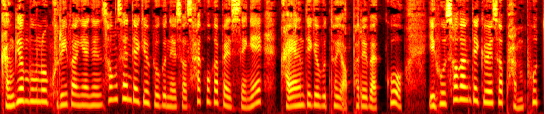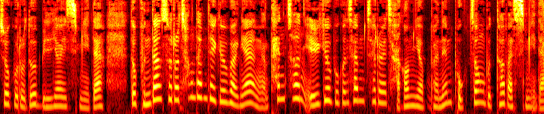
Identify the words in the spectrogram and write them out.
강변북로 구리 방향은 성산대교 부근에서 사고가 발생해 가양대교부터 여파를 받고 이후 서강대교에서 반포 쪽으로도 밀려 있습니다. 또 분당수로 청담대교 방향 탄천 1교 부근 3차로의 작업 여파는 복정부터 받습니다.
